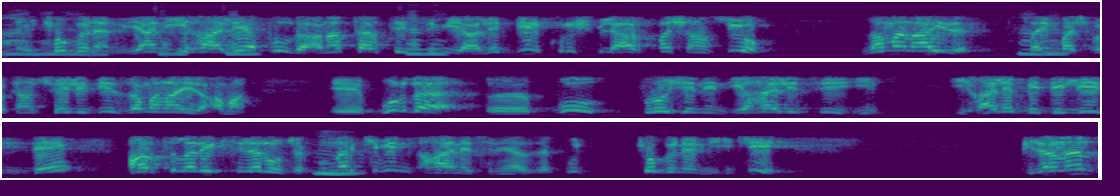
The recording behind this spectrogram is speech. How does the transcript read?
Aynen çok öyle. önemli. Yani Tabii, ihale tabii. yapıldı. Anahtar teslim Tabii. ihale. Bir kuruş bile artma şansı yok. Zaman ayrı. Sayın Başbakan söylediği zaman ayrı ama e, burada e, bu projenin ihalesi ihale bedeli de artılar eksiler olacak. Bunlar kimin hanesine yazacak? Bu çok önemli. İki, planın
